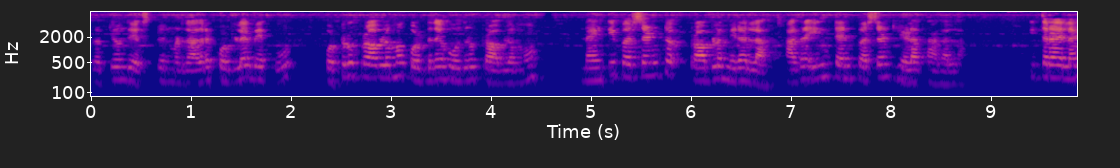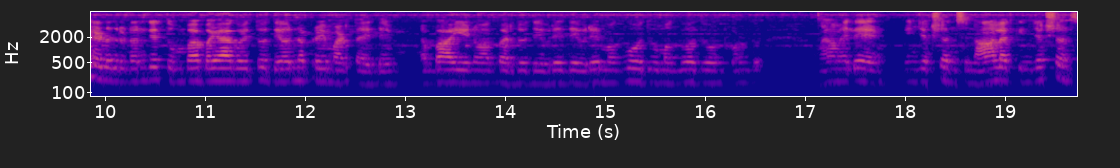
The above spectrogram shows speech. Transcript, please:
ಪ್ರತಿಯೊಂದು ಎಕ್ಸ್ಪ್ಲೇನ್ ಮಾಡಿದೆ. ಆದರೆ ಕೊಡಲೇಬೇಕು. ಕೊಟ್ಟರೂ ಪ್ರಾಬ್ಲಮ್ಮು ಕೊಡದೆ ಹೋದರೂ ಪ್ರಾಬ್ಲಮ್ಮು ನೈಂಟಿ ಪರ್ಸೆಂಟ್ ಪ್ರಾಬ್ಲಮ್ ಇರಲ್ಲ. ಆದರೆ ಇನ್ನು ಟೆನ್ ಪರ್ಸೆಂಟ್ ಹೇಳೋಕ್ಕಾಗಲ್ಲ. ಈ ಥರ ಎಲ್ಲ ಹೇಳಿದ್ರು. ನನಗೆ ತುಂಬ ಭಯ ಆಗೋಯ್ತು. ದೇವ್ರನ್ನ ಪ್ರೇ ಮಾಡ್ತಾ ಇದ್ದೆ. ಹಬ್ಬ ಏನೂ ಆಗಬಾರ್ದು. ದೇವರೇ ದೇವರೇ ಮಗುವುದು ಮಗುವುದು ಅಂದ್ಕೊಂಡು. ಆಮೇಲೆ ಇಂಜೆಕ್ಷನ್ಸ್ ನಾಲ್ಕು ಇಂಜೆಕ್ಷನ್ಸ್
